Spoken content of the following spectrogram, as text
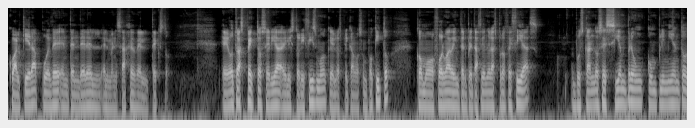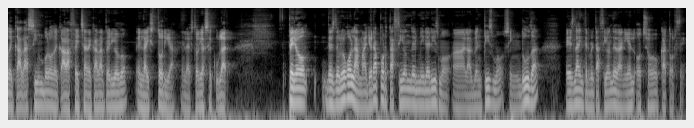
cualquiera puede entender el, mensaje del texto. Eh, otro aspecto sería el historicismo, que lo explicamos un poquito, como forma de interpretación de las profecías, buscándose siempre un cumplimiento de cada símbolo, de cada fecha, de cada periodo en la historia, en la historia secular. Pero, desde luego, la mayor aportación del milerismo al adventismo, sin duda, es la interpretación de Daniel 8:14,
